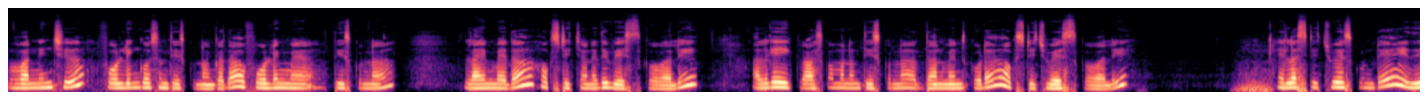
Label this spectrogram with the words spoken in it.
వన్ ఇంచ్ ఫోల్డింగ్ కోసం తీసుకున్నాం కదా ఆ ఫోల్డింగ్ మే తీసుకున్న లైన్ మీద ఒక స్టిచ్ అనేది వేసుకోవాలి. అలాగే ఈ క్రాస్గా మనం తీసుకున్న దాని మీద కూడా ఒక స్టిచ్ వేసుకోవాలి. ఇలా స్టిచ్ వేసుకుంటే ఇది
